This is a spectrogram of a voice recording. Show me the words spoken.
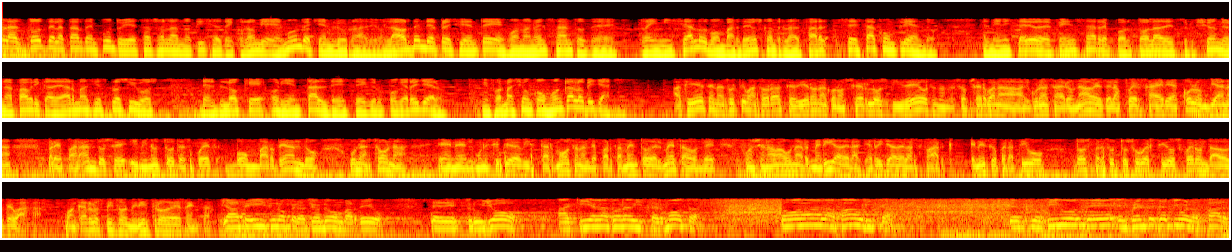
Son las 2 de la tarde en punto y estas son las noticias de Colombia y el mundo aquí en Blue Radio. La orden del presidente Juan Manuel Santos de reiniciar los bombardeos contra las FARC se está cumpliendo. El Ministerio de Defensa reportó la destrucción de una fábrica de armas y explosivos del bloque oriental de este grupo guerrillero. Información con Juan Carlos Villani. Así es, en las últimas horas se dieron a conocer los videos en donde se observan a algunas aeronaves de la Fuerza Aérea Colombiana preparándose y minutos después bombardeando una zona en el municipio de Vista Hermosa, en el departamento del Meta, donde funcionaba una armería de la guerrilla de las FARC. En ese operativo, dos presuntos subversivos fueron dados de baja. Juan Carlos Pinzón, ministro de Defensa. Ya se hizo una operación de bombardeo. Se destruyó aquí en la zona de Vista Hermosa toda la fábrica de explosivos del Frente Séptimo de las FARC.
